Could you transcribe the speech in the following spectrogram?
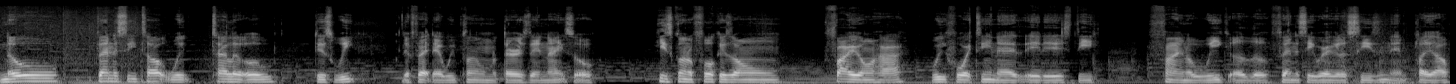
No fantasy talk with Tyler O this week. The fact that we play on a Thursday night, so he's gonna focus on Fire on High, week 14, as it is the final week of the fantasy regular season and playoff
